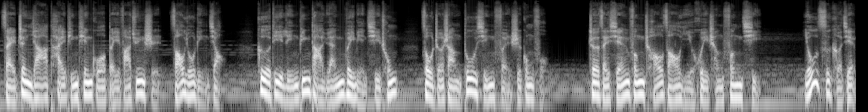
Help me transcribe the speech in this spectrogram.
在镇压太平天国北伐军时早有领教。各地领兵大员未免其冲，奏折上多行粉饰功夫，这在咸丰朝早已汇成风气。由此可见，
